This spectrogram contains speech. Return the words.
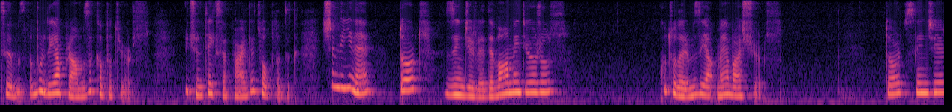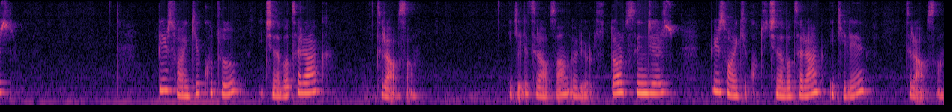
tığımızda. Burada yaprağımızı kapatıyoruz. Üçünü tek seferde topladık. Şimdi yine 4 zincirle devam ediyoruz. Kutularımızı yapmaya başlıyoruz. 4 zincir. Bir sonraki kutu içine batarak trabzan ikili trabzan örüyoruz. 4 zincir bir sonraki kutu içine batarak ikili trabzan.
